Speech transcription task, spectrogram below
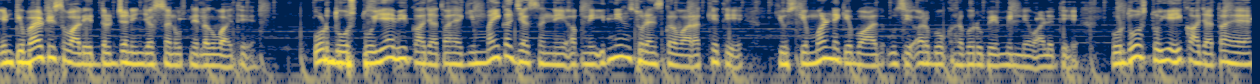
एंटीबायोटिक्स वाले दर्जन इंजेक्शन उसने लगवाए थे। और दोस्तों, यह भी कहा जाता है कि माइकल जैक्सन ने अपने इतने इंश्योरेंस करवा रखे थे कि उसके मरने के बाद उसे अरबों खरबों रुपए मिलने वाले थे। और दोस्तों, यही कहा जाता है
